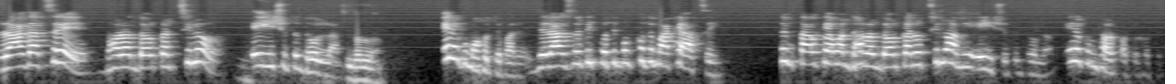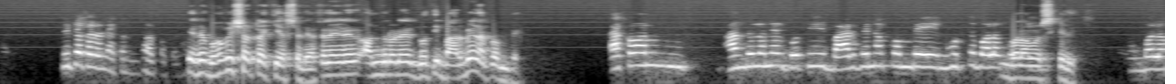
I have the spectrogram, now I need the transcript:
রাগ আছে ধরার দরকার ছিল এই ইস্যুতে ধরলাম। ধরলাম। এরকমও হতে পারে যে রাজনৈতিক প্রতিপক্ষ তো মাঠে আছেই। তো কাউকে আমার ধরার দরকারও ছিল আমি এই ইস্যুতে ধরলাম। এরকম ধরপাকড় হতে পারে। দুইটা কারণে এখন ধরপাকড় এটা ভবিষ্যৎটা কি আসলে? আসলে আন্দোলনের গতি বাড়বে না কমবে? এখন আন্দোলনের গতি বাড়বে না কমবে এই মুহূর্তে বলা বলা মুশকিল। বলা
